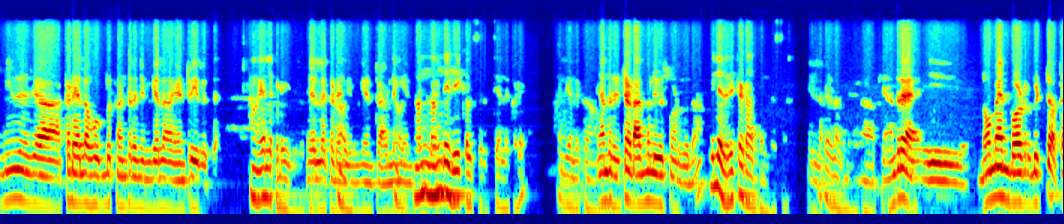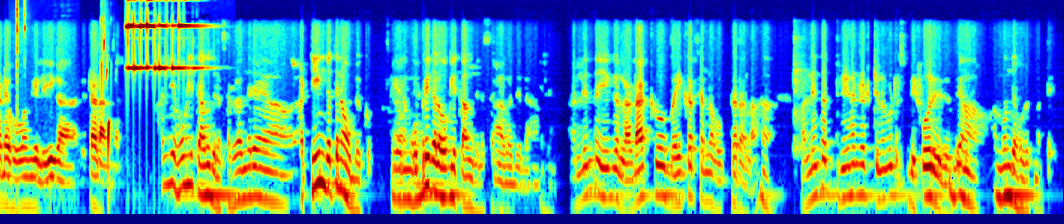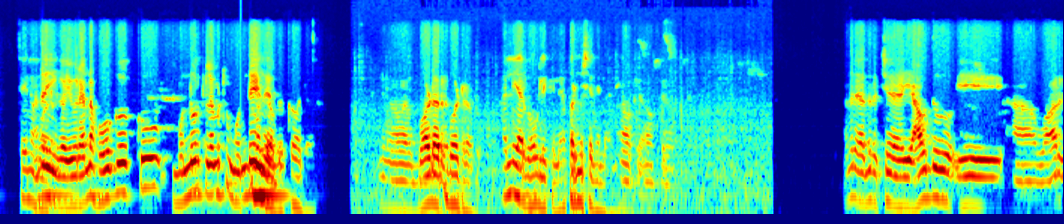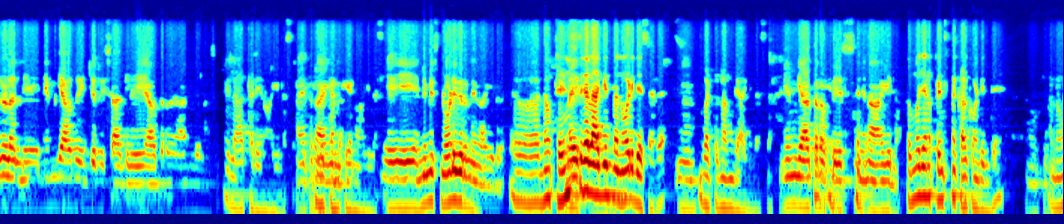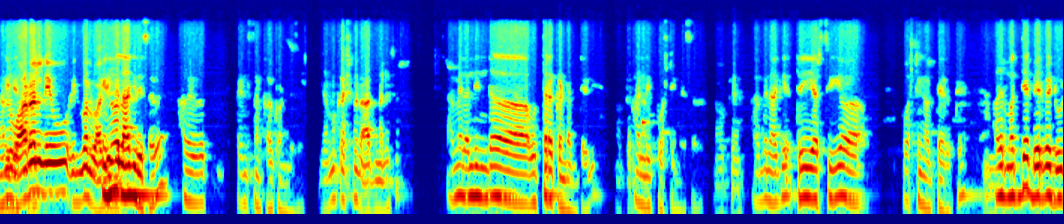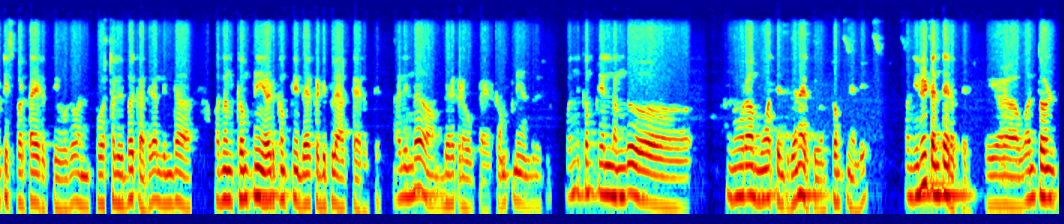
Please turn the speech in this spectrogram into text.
ನೀವು ಈಗ ಆ ಕಡೆ ಎಲ್ಲ ಹೋಗ್ಬೇಕಂದ್ರೆ ನಿಮ್ಗೆಲ್ಲ ಎಂಟ್ರಿ ಇರುತ್ತೆ. ಹಾ ಎಲ್ಲ ಕಡೆ ಇದೆ. ಎಲ್ಲ ಕಡೆ. ನಿಮ್ಗೆ ಟ್ರಾವೆಲಿಂಗ್ ನಮ್ ನಮ್ದೇ ವೆಹಿಕಲ್ಸ್ ಇರುತ್ತೆ ಎಲ್ಲ ಕಡೆ. ಅಲ್ಲಿ ಎಲ್ಲ ಕ- ಅಂದ್ರೆ ರಿಟೈರ್ಡ್ ಆದ್ಮೇಲೆ ಯೂಸ್ ಮಾಡ್ಬೋದಾ? ಇಲ್ಲ ರಿಟೈರ್ಡ್ ಆದ್ಮೇಲೆ ಸರ್. ಇಲ್ಲ. ರಿಟೈರ್ಡ್ ಆದ್ಮೇಲೆ. Okay, ಅಂದ್ರೆ ಈ ನೋ ಮ್ಯಾನ್ ಬಾರ್ಡರ್ ಬಿಟ್ಟು ಆ ಕಡೆ ಹೋಗಂಗಿಲ್ಲ ಈಗ ರಿಟೈರ್ಡ್ ಆದ್ಮೇಲೆ. ಅಲ್ಲಿ ಹೋಗ್ಲಿಕ್ಕೆ ಆಗುದಿಲ್ಲ ಸರ್. ಅಂದ್ರೆ ಆ ಟೀಮ್ ಜೊತೆನೇ ಹೋಗ್ಬೇಕು. ಈಗ ನಮ್ಗೆ Okay. ಒಬ್ರಿಗೆಲ್ಲ ಹೋಗ್ಲಿಕ್ಕೆ ಆಗುದಿಲ್ಲ ಸರ್. ಆಗೋದಿಲ್ಲ. ಅಲ್ಲಿಂದ ಈಗ ಲಡಾಖ್ ಬೈಕರ್ಸ್ ಎಲ್ಲ ಹೋಗ್ತಾರಲ್ಲ ಹಾ. ಅಲ್ಲಿಂದ ತ್ರೀ ಹಂಡ್ರೆಡ್ ಕಿಲೋಮೀಟರ್ಸ್ ಬಿಫೋರ್ ಇದೆ ಮುಂದೆ ಹೋಗುತ್ತೆ ಮತ್ತೆ. ಚೈನಾ ಅಂದ್ರೆ ಈಗ ಇವರೆಲ್ಲ ಹೋಗೋಕ್ಕೂ ಮುನ್ನೂರು ಕಿಲೋಮೀಟರ್ ಮುಂದೆ ಇದೆ ಹೋಗ್ಬೇಕು ಹೌದು. ಬಾರ್ಡರ್ ಬಾರ್ಡರ್ ಅಲ್ಲಿ ಯಾರು ಹೋಗ್ಲಿಕ್ಕಿಲ್ಲ ಪರ್ಮಿಷನ್ ಇಲ್ಲ ಅಲ್ಲಿ. ಓಕೆ ಓಕೆ ಅಂದ್ರೆ ಅದ್ರ ಚ- ಯಾವ್ದು ಈ ವಾರ್ಗಳಲ್ಲಿ ನಿಮ್ಗೆ ಯಾವ್ದು ಇಂಜುರೀಸ್ ಆಗ್ಲಿ ಯಾವ್ದಾರ ಆಗ್ಲಿಲ್ಲ ಇಲ್ಲ ಆ ತರ ಏನೂ ಆಗಿಲ್ಲ ಸರ್. ಆ ಥರ ಇಲ್ಲಿ ಆಗಿಲ್ಲ. ತನಕ ಏನೂ ಆಗಿಲ್ಲ. ಈ ಎನಿಮಿಸ್ ನೋಡಿದ್ರಿ ನೀವು ಆಗಿದ್ರೆ ಆ, ನಾವು ಫ್ರೆಂಡ್ಸ್ ಆಗಿದ್ದ ಆಗಿದ್ದು ನೋಡಿದ್ದೆ ಸರ್ ಹ್ಮ್. ಬಟ್ ನಮ್ಗೆ ಆಗಿಲ್ಲ ಸರ್. ನಿಮ್ಗೆ ಯಾವ ತರ ಫೇಸ್ ಏನೋ ಆಗಿಲ್ಲ? ತುಂಬಾ ಜನ ಫ್ರೆಂಡ್ಸ್ನ ಕಳ್ಕೊಂಡಿದ್ದೆ. ಅಂದ್ರೆ ವಾರ್ ವಾರಲ್ಲಿ ನೀವು ಇನ್ವಾಲ್ವ್ ಇನ್ವಾಲ್ವ್ ಆಗಿದೆ ಸರ್ ಅದು ಫ್ರೆಂಡ್ಸ್ನ ಕಳ್ಕೊಂಡಿದ್ದೆ. ಸರ್ ಜಮ್ಮು ಕಾಶ್ಮೀರ ಆದ್ಮೇಲೆ ಸರ್? ಆಮೇಲೆ ಅಲ್ಲಿಂದ ಉತ್ತರಾಖಂಡ್ ಅಂತೇಳಿ ಅಲ್ಲಿ ಪೋಸ್ಟಿಂಗ್ ಸರ್ ಓಕೆ ಆಮೇಲೆ ಹಾಗೆ ತ್ರೀ ಇಯರ್ಸ್ಗೆ ಪೋಸ್ಟಿಂಗ್ ಆಗ್ತಾ ಇರುತ್ತೆ. ಅದ್ರ ಮಧ್ಯೆ ಬೇರೆ ಬೇರೆ ಡ್ಯೂಟೀಸ್ ಬರ್ತಾ ಇರುತ್ತೆ ಇವಾಗ. ಒಂದು ಪೋಸ್ಟ್ ಅಲ್ಲಿ ಇರ್ಬೇಕಾದ್ರೆ ಅಲ್ಲಿಂದ ಒಂದೊಂದು ಕಂಪ್ನಿ ಎರಡು ಕಂಪ್ನಿ ಬೇರೆ ಕಡೆ ಡಿಪ್ಲೈ ಆಗ್ತಾ ಇರುತ್ತೆ. ಅಲ್ಲಿಂದ ಬೇರೆ ಕಡೆ ಹೋಗ್ತಾ ಇರುತ್ತೆ. ಕಂಪ್ನಿ ಅಂದ್ರೆ? ಒಂದು ಕಂಪ್ನಿಯಲ್ಲಿ ನಮ್ದು ನೂರ ಮೂವತ್ತೆಂಟು ಜನ ಇರ್ತೀವಿ ಒಂದು ಕಂಪ್ನಿಯಲ್ಲಿ ಒಂದು ಯೂನಿಟ್ ಅಂತ ಇರುತ್ತೆ. ಈಗ ಒನ್ ತೌಸಂಡ್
